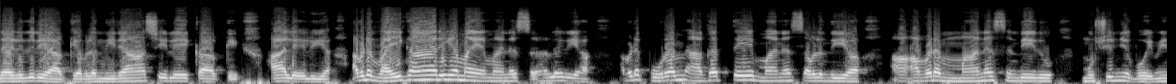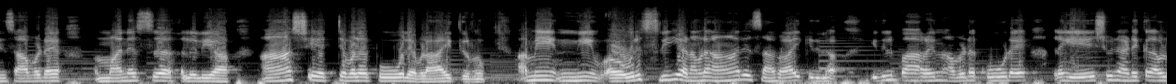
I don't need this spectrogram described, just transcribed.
ദരിദ്രയാക്കി അവളെ നിരാശയിലേക്കാക്കി. ഹാലേലുയ അവിടെ വൈകാരികമായ മനസ്സ് ഹാലേലുയ അവിടെ പുറം അകത്തെ മനസ്സ് അവൾ എന്ത് ചെയ്യുക അവിടെ മനസ്സ് എന്ത് ചെയ്തു? മുഷിഞ്ഞു പോയി. മീൻസ് അവിടെ മനസ്സ് ഹാലേലുയ ആശയറ്റവളെ പോലെ അവൾ ആയിത്തീർന്നു. അമ്മേ നീ ഒരു സ്ത്രീയാണ്. അവളെ ആരും സഹായിക്കുന്നില്ല. ഇതിൽ പറയുന്ന അവളുടെ കൂടെ അല്ലെങ്കിൽ യേശുവിന്റെ അടുക്കൽ അവൾ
